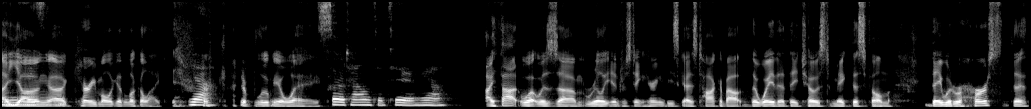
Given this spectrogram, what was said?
a young uh, Carey Mulligan lookalike. Yeah, kind of blew me away. So talented too. Yeah. I thought what was um, really interesting hearing these guys talk about the way that they chose to make this film. They would rehearse the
